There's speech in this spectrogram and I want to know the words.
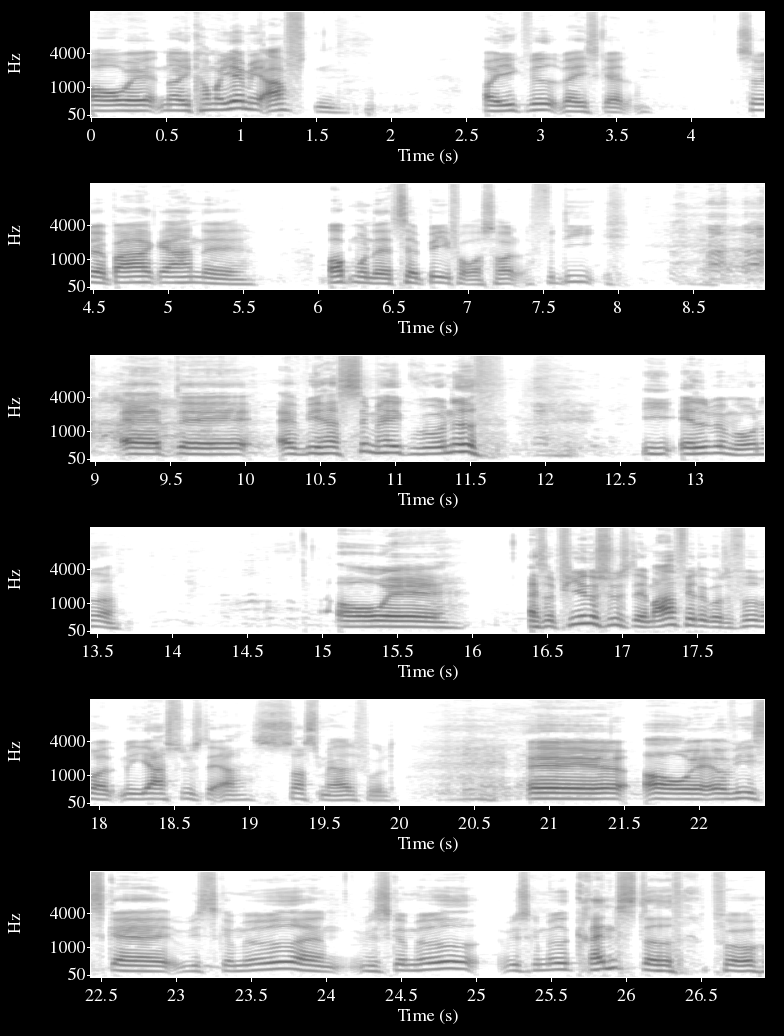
Og øh, når I kommer hjem i aften, og I ikke ved, hvad I skal, så vil jeg bare gerne øh, opmuntre jer til at bede for vores hold, fordi at, øh, at vi har simpelthen ikke vundet i 11 måneder. Og øh, altså pigerne synes, det er meget fedt at gå til fodbold, men jeg synes, det er så smertefuldt. Øh, og, øh, og vi skal vi skal møde øh, vi skal møde vi skal møde Grænsted på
